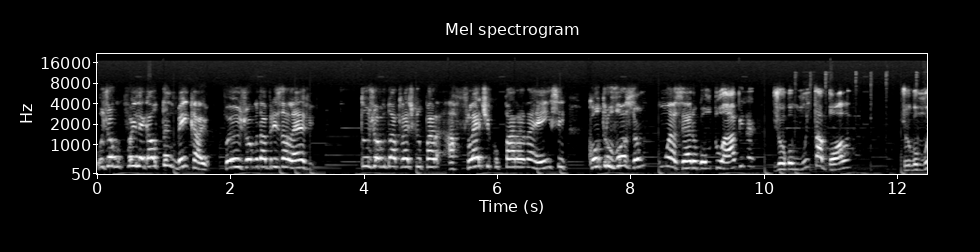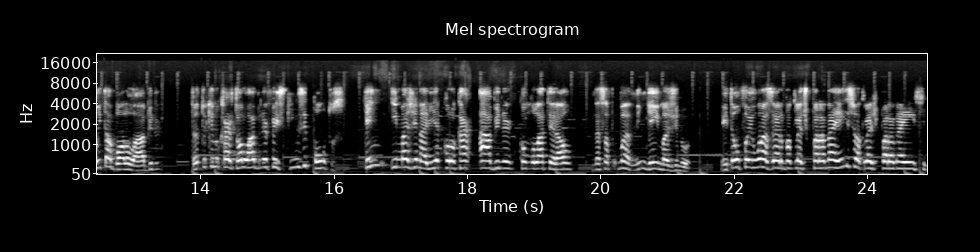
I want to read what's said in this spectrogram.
o jogo foi legal também, Caio, foi o jogo da Brisa Leve. Do jogo do Atlético, Para- Atlético Paranaense contra o Vozão, 1 a 0 gol do Abner, jogou muita bola, jogou muita bola o Abner. Tanto que no Cartola o Abner fez 15 pontos. Quem imaginaria colocar Abner como lateral nessa. Mano, ninguém imaginou. Então foi 1x0 pro Atlético Paranaense. O Atlético Paranaense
